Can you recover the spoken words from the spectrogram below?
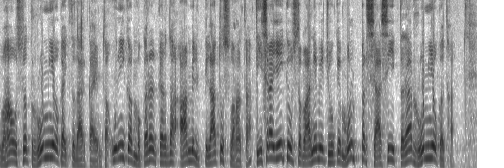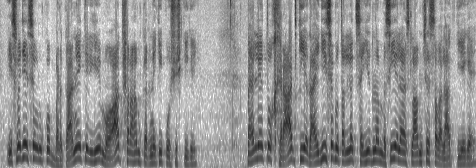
وہاں اس وقت رومیوں کا اقتدار قائم تھا، انہی کا مقرر کردہ عامل پلاتس وہاں تھا۔ تیسرا یہ کہ اس زمانے میں چونکہ ملک پر سیاسی اقتدار رومیوں کا تھا، اس وجہ سے ان کو بھڑکانے کے لیے مواد فراہم کرنے کی کوشش کی گئی۔ پہلے تو خراج کی ادائیگی سے متعلق سیدنا مسیح علیہ السلام سے سوالات کیے گئے،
